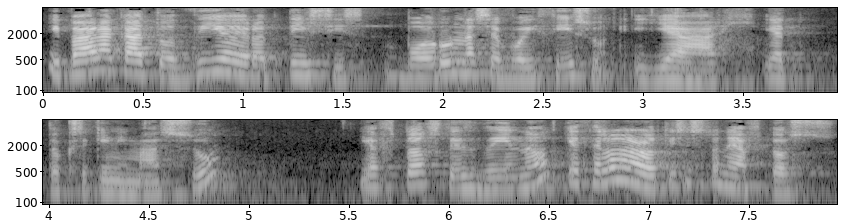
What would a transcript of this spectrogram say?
Οι παρακάτω δύο ερωτήσεις μπορούν να σε βοηθήσουν για, για το ξεκίνημά σου. Γι' αυτό στις δίνω και θέλω να ρωτήσεις τον εαυτό σου.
